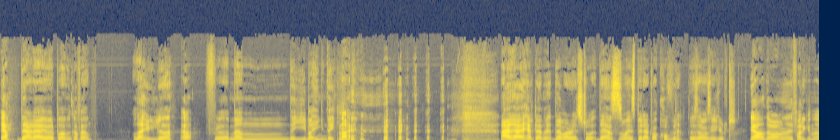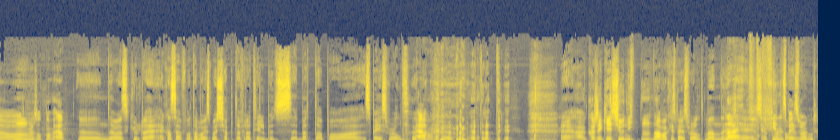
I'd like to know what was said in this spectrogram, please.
Ja. Det er det jeg gjør på denne kafeen. Og det er hyggelig, det. Ja. For, men det gir meg ingenting. Nei. Nei, jeg er helt enig. Det var Rage 2. Det eneste som var inspirert, var coveret. Det synes jeg var ganske kult. Ja, det var med de fargene og Mm. mulig sånt noe. Ja. Uh, det var ganske kult Og jeg, jeg kan se for meg at det er mange som har kjøpt det fra tilbudsbøtta på Space World. Ja. Etter at de uh, Kanskje ikke 2019, da var ikke Space World, men Nei, finnes Space World?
